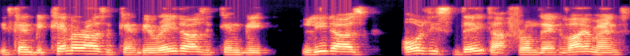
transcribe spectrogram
It can be cameras, it can be radars, it can be lidars. All this data from the environment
